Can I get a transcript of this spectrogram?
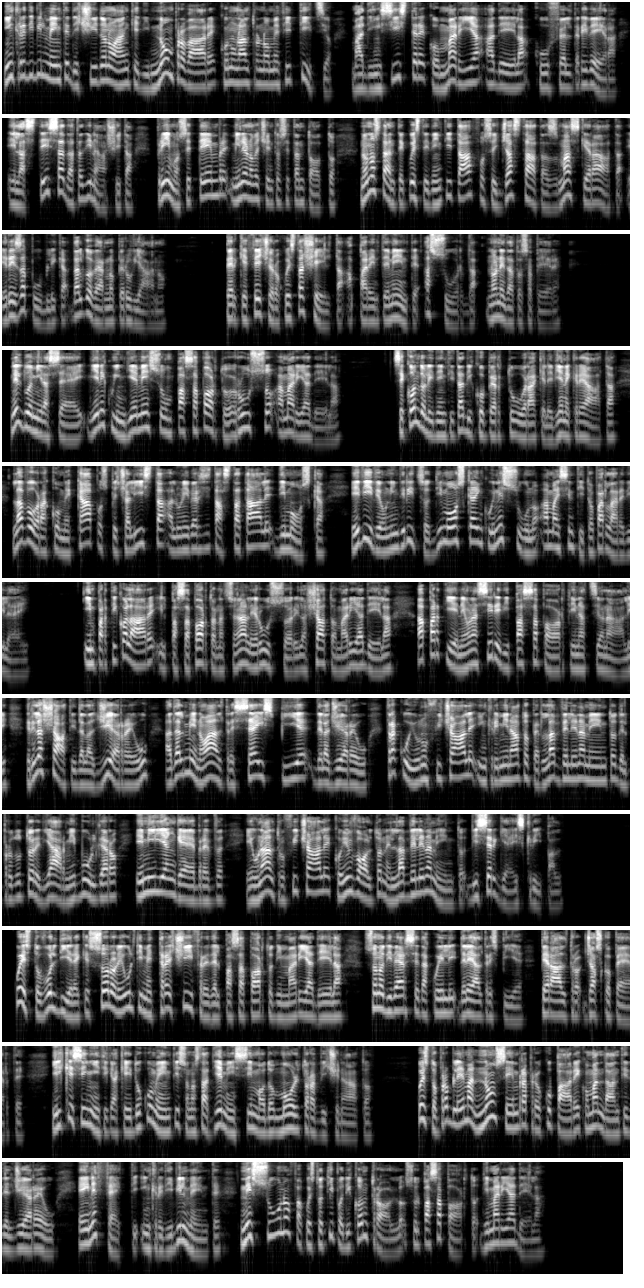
Incredibilmente decidono anche di non provare con un altro nome fittizio, ma di insistere con Maria Adela Kuffeld Rivera e la stessa data di nascita, 1 settembre 1978, nonostante questa identità fosse già stata smascherata e resa pubblica dal governo peruviano. Perché fecero questa scelta apparentemente assurda non è dato sapere. Nel 2006 viene quindi emesso un passaporto russo a Maria Adela. Secondo l'identità di copertura che le viene creata, lavora come capo specialista all'Università Statale di Mosca e vive un indirizzo di Mosca in cui nessuno ha mai sentito parlare di lei. In particolare, il passaporto nazionale russo rilasciato a Maria Adela appartiene a una serie di passaporti nazionali rilasciati dalla GRU ad almeno altre sei spie della GRU, tra cui un ufficiale incriminato per l'avvelenamento del produttore di armi bulgaro Emilian Gebrev e un altro ufficiale coinvolto nell'avvelenamento di Sergei Skripal. Questo vuol dire che solo le ultime tre cifre del passaporto di Maria Adela sono diverse da quelli delle altre spie, peraltro già scoperte, il che significa che i documenti sono stati emessi in modo molto ravvicinato. Questo problema non sembra preoccupare i comandanti del GRU e in effetti, incredibilmente, nessuno fa questo tipo di controllo sul passaporto di Maria Adela.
